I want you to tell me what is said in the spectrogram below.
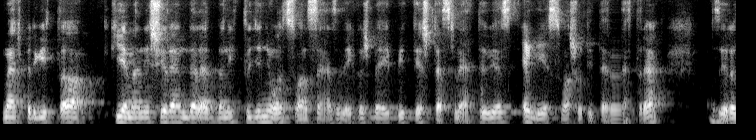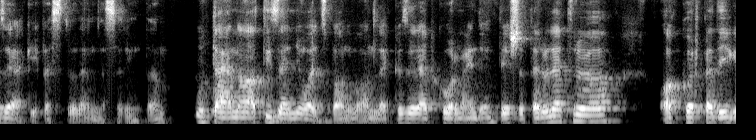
mert pedig itt a kiemelési rendeletben itt ugye 80%-os beépítést tesz lehetővé az egész vasúti területre, azért az elképesztő lenne szerintem. Utána a 18-ban van legközelebb kormánydöntés a területről, akkor pedig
